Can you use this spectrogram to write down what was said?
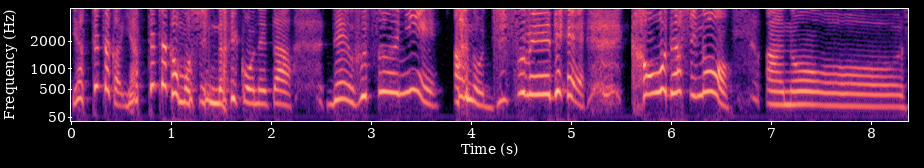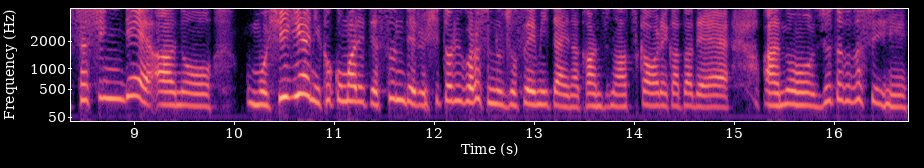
やってたか？やってたかもしんない小ネタ。で、普通に、あの、実名で、顔出しの、あのー、写真で、あのー、もうフィギュアに囲まれて住んでる一人暮らしの女性みたいな感じの扱われ方で、あの、住宅雑誌に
